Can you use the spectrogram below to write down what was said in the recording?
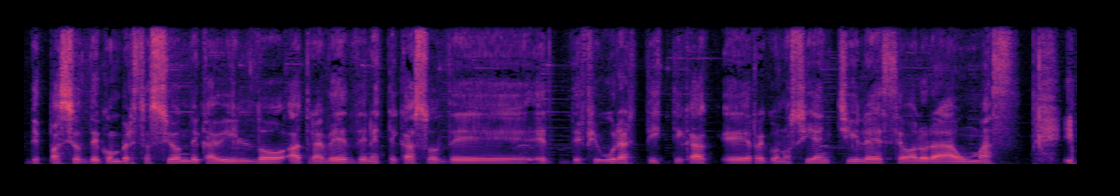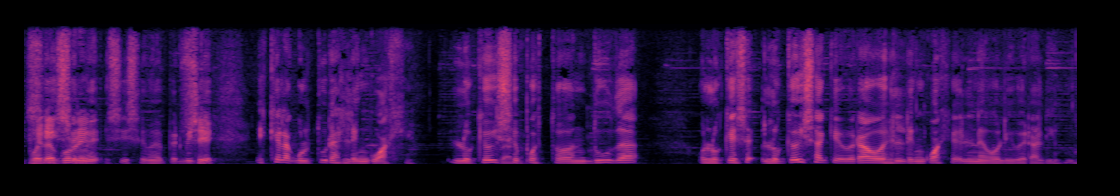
de espacios de conversación, de cabildo, a través de, en este caso, de, de figuras artísticas eh, reconocidas en Chile, se valora aún más. Y puede Si se ocurrir... me- si se me permite, Sí. es que la cultura es lenguaje. Lo que hoy se ha puesto en duda, o lo que, es- lo que hoy se ha quebrado es el lenguaje del neoliberalismo.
